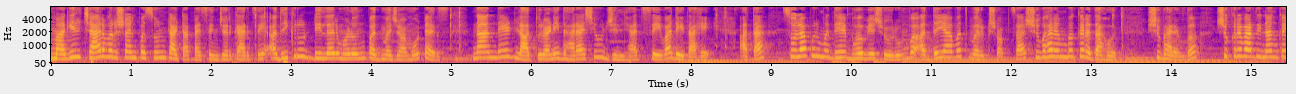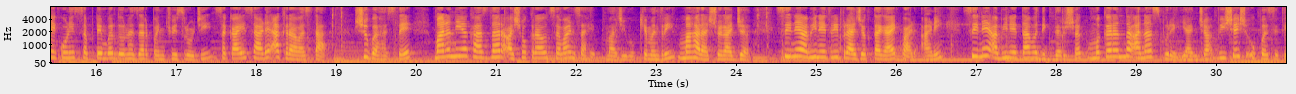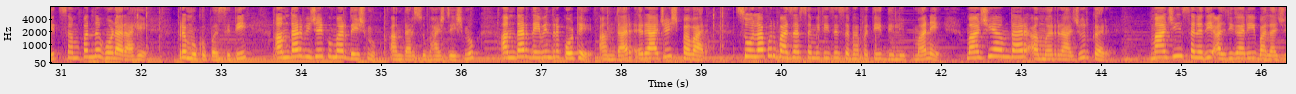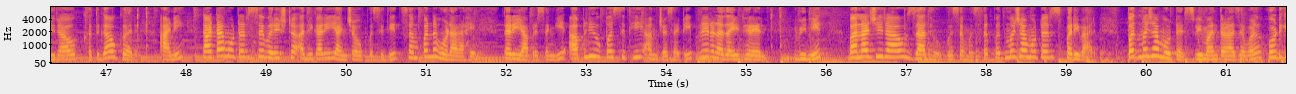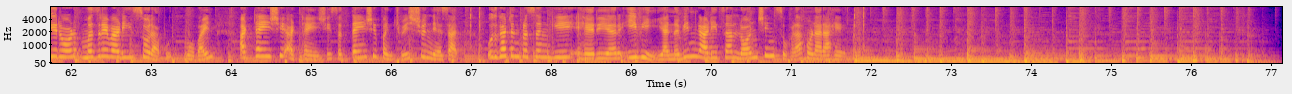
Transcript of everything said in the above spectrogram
मागील चार वर्षांपासून टाटा पॅसेंजर कारचे अधिकृत डीलर म्हणून पद्मजा मोटर्स नांदेड लातूर आणि धाराशिव जिल्ह्यात सेवा देत आहे. आता सोलापूरमध्ये भव्य शोरूम व अद्ययावत वर्कशॉपचा शुभारंभ करत आहोत. शुभारंभ शुक्रवार दिनांक एकोणीस सप्टेंबर दोन हजार पंचवीस रोजी सकाळी साडे अकरा वाजता. शुभ हस्ते माननीय खासदार अशोकराव चव्हाण साहेब माजी मुख्यमंत्री महाराष्ट्र राज्य सिने अभिनेत्री प्राजक्ता गायकवाड आणि सिने अभिनेता व दिग्दर्शक मकरंद अनासपुरे यांच्या विशेष उपस्थितीत संपन्न होणार आहे. प्रमुख उपस्थिती आमदार विजयकुमार देशमुख आमदार सुभाष देशमुख आमदार देवेंद्र कोठे आमदार राजेश पवार सोलापूर बाजार समितीचे सभापती दिलीप माने माजी आमदार अमर राजूरकर माजी सनदी अधिकारी बालाजीराव खतगावकर आणि टाटा मोटर्सचे वरिष्ठ अधिकारी यांच्या उपस्थितीत संपन्न होणार आहे. तर या प्रसंगी आपली उपस्थिती आमच्यासाठी प्रेरणादायी ठरेल. विनीत बालाजीराव जाधव व समस्त पद्मजा मोटर्स परिवार. पद्मजा मोटर्स विमानतळाजवळ होडगी रोड मजरेवाडी सोलापूर. मोबाईल अठ्ठ्याऐंशी अठ्ठ्याऐंशी सत्याऐंशी पंचवीस शून्य सात. उद्घाटन प्रसंगी हेरियर ईव्ही या नवीन गाडीचा लॉन्चिंग सोहळा होणार आहे.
